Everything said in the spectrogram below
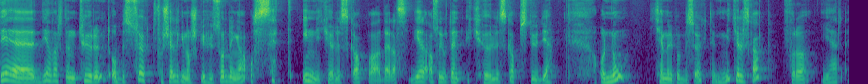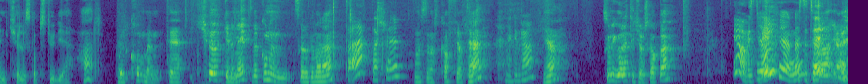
det, de har vært en tur rundt og besøkt forskjellige norske husholdninger og sett inn i kjøleskapene deres. De har altså gjort en kjøleskapsstudie. Og nå kommer de på besøk til mitt kjøleskap for å gjøre en kjøleskapsstudie her. Velkommen til kjøkkenet mitt. Velkommen skal dere være. Takk for det. Nå har det vært kaffe og te. Veldig bra. Ja. Skal vi gå rett til kjøleskapet? Ja, hvis du Ja, vil. gjerne. Hvis du tør. Ja, jeg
